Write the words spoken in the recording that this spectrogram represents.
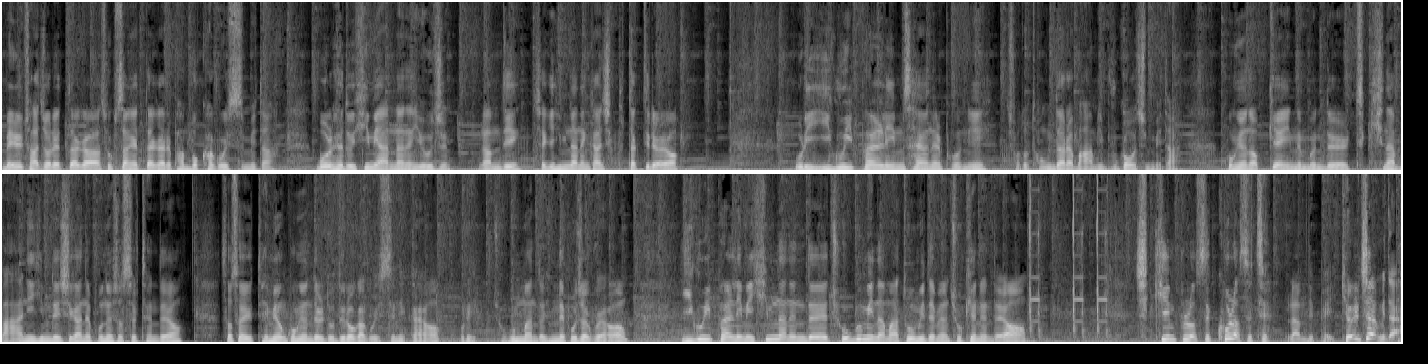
매일 좌절했다가 속상했다가를 반복하고 있습니다. 뭘 해도 힘이 안 나는 요즘. 람디, 제게 힘나는 간식 부탁드려요. 우리 2928님 사연을 보니 저도 덩달아 마음이 무거워집니다. 공연 업계에 있는 분들 특히나 많이 힘든 시간을 보내셨을 텐데요. 서서히 대면 공연들도 늘어가고 있으니까요. 우리 조금만 더 힘내보자고요. 2928님이 힘나는데 조금이나마 도움이 되면 좋겠는데요. 치킨 플러스 콜라 세트 람디페이 결제합니다.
